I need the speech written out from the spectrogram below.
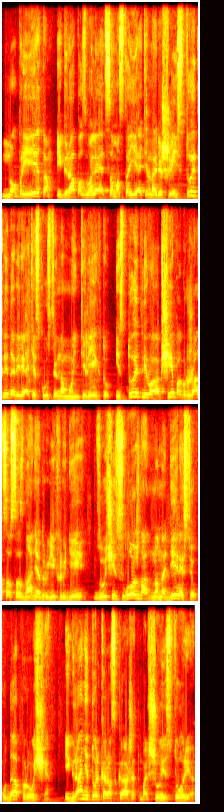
Но при этом игра позволяет самостоятельно решить, стоит ли доверять искусственному интеллекту и стоит ли вообще погружаться в сознание других людей. Звучит сложно, но на деле все куда проще. Игра не только расскажет большую историю,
